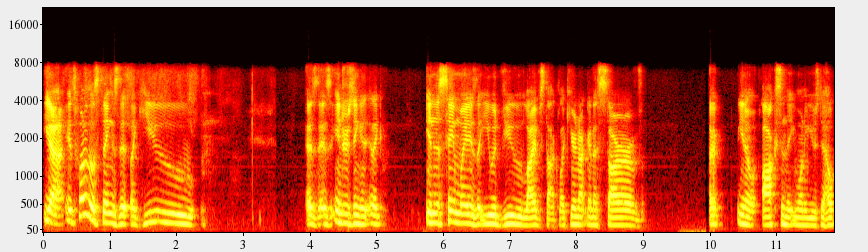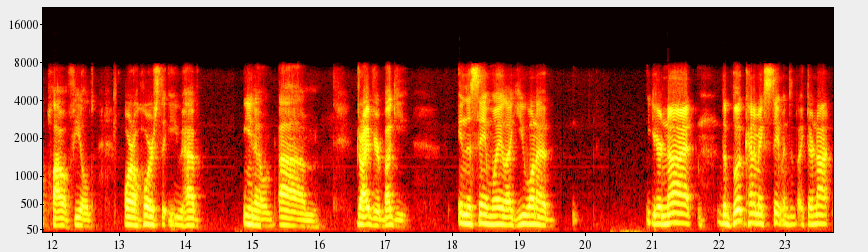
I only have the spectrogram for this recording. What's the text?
Yeah, it's one of those things that like you as as interesting like in the same way as that you would view livestock, like you're not going to starve a you know oxen that you want to use to help plow a field or a horse that you have you know um drive your buggy in the same way like you want to you're not the book kind of makes a statement that like they're not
